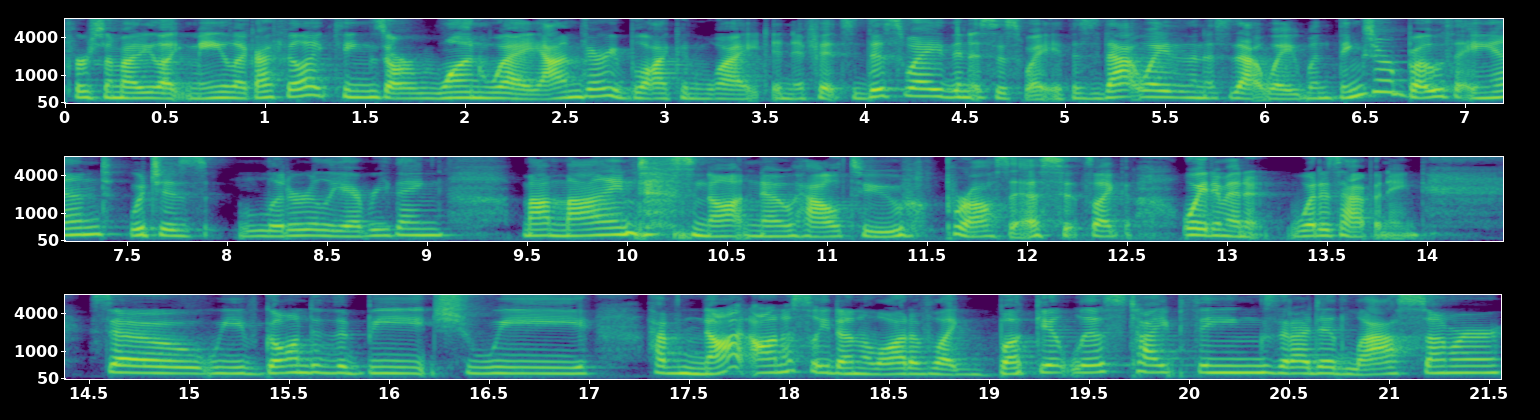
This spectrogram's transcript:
for somebody like me, like I feel like things are one way. I'm very black and white. And if it's this way, then it's this way. If it's that way, then it's that way. When things are both and, which is literally everything, my mind does not know how to process. It's like, wait a minute, what is happening? So we've gone to the beach. We have not honestly done a lot of like bucket list type things that I did last summer.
